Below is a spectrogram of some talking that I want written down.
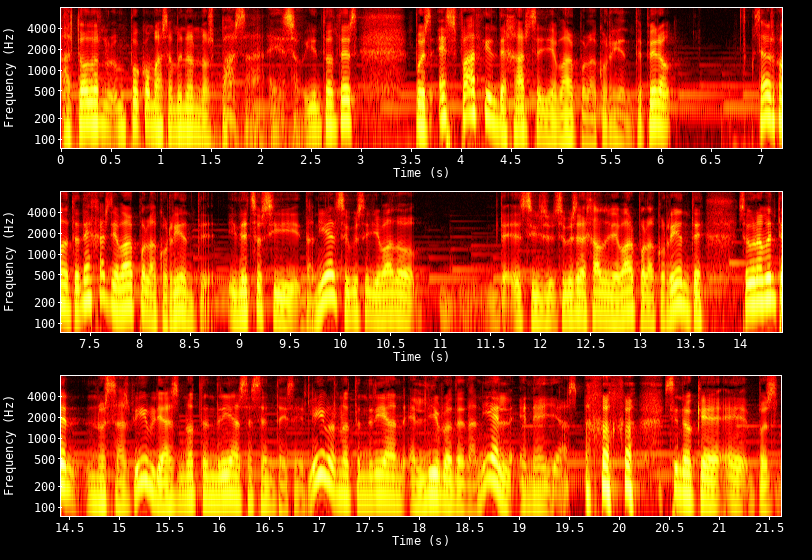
a todos un poco más o menos nos pasa eso. Y entonces, pues es fácil dejarse llevar por la corriente, pero, ¿sabes? Cuando te dejas llevar por la corriente, y de hecho si Daniel se hubiese llevado si se hubiese dejado llevar por la corriente, seguramente nuestras Biblias no tendrían 66 libros, no tendrían el libro de Daniel en ellas, sino que eh, pues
